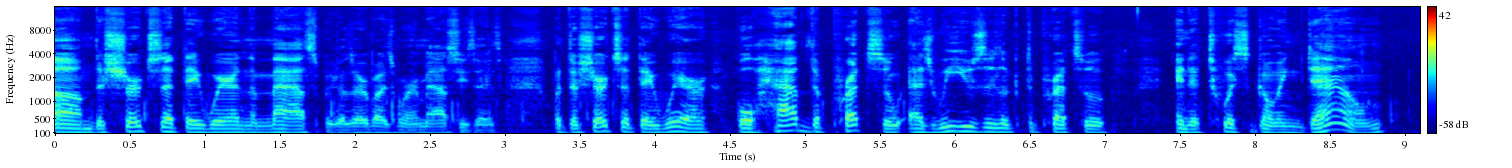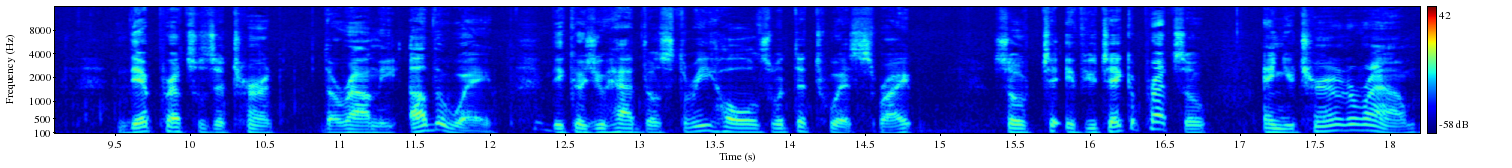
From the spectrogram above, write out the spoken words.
um, the shirts that they wear and the mask, because everybody's wearing masks these days, but the shirts that they wear will have the pretzel, as we usually look at the pretzel in a twist going down, their pretzels are turned around the other way because you have those three holes with the twists, right? So if you take a pretzel and you turn it around,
